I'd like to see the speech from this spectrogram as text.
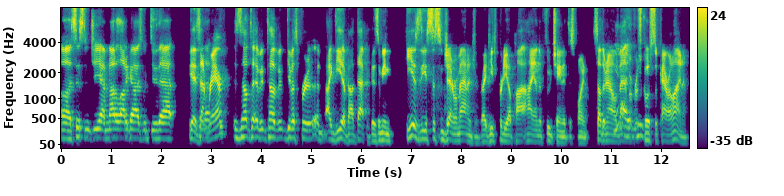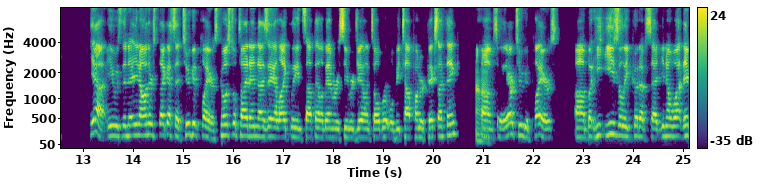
uh, assistant GM. Not a lot of guys would do that. Yeah, is so that, that, rare? Is tell, tell, give us an idea about that because I mean he is the assistant general manager, right? He's pretty up high, on the food chain at this point. Southern Alabama yeah, versus he, Coastal Carolina. Yeah, he was the you know, and there's like I said, two good players. Coastal tight end Isaiah Likely and South Alabama receiver Jalen Tolbert will be top hundred picks, I think. Uh-huh. Um, so they are two good players. Um, but he easily could have said, you know what? They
